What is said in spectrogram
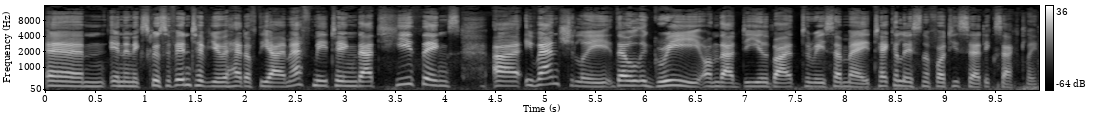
um, in an exclusive interview ahead of the IMF meeting, that he thinks uh, eventually they will agree on that deal by Theresa May. Take a listen of what he said exactly.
